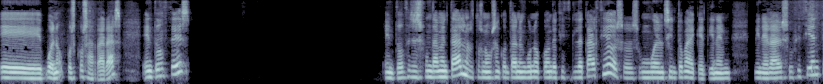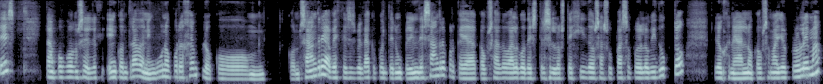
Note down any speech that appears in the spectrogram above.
eh, bueno, pues cosas raras. Entonces, entonces es fundamental, nosotros no hemos encontrado ninguno con déficit de calcio, eso es un buen síntoma de que tienen minerales suficientes. Tampoco hemos encontrado ninguno, por ejemplo, con, sangre. A veces es verdad que pueden tener un pelín de sangre porque haya causado algo de estrés en los tejidos a su paso por el oviducto, pero en general no causa mayor problema.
